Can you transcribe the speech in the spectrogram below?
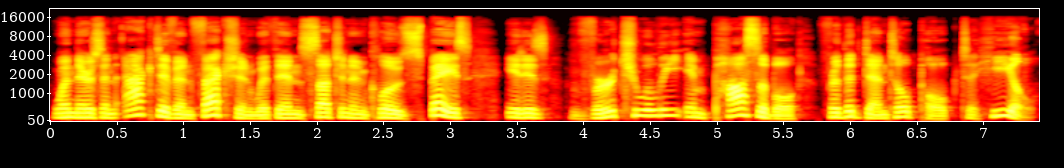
when there's an active infection within such an enclosed space, it is virtually impossible for the dental pulp to heal.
